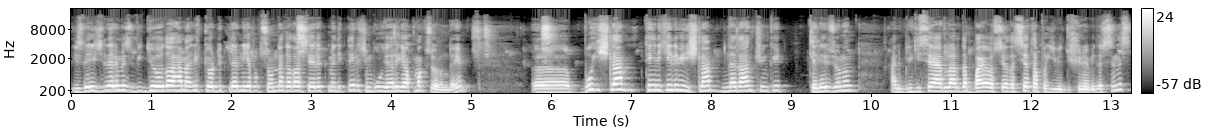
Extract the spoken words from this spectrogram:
izleyicilerimiz videoda hemen ilk gördüklerini yapıp sonuna kadar seyretmedikleri için bu uyarı yapmak zorundayım. Ee, bu işlem tehlikeli bir işlem. Neden? Çünkü televizyonun hani bilgisayarlarda BIOS ya da setup'ı gibi düşünebilirsiniz.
